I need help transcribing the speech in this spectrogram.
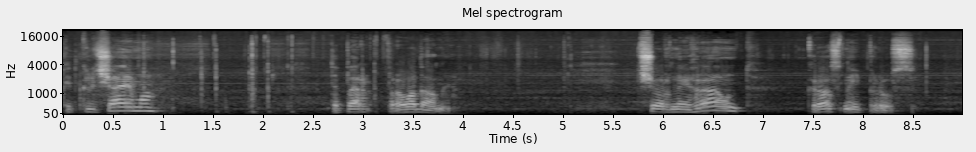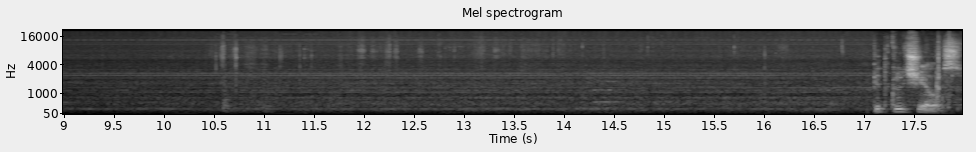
Підключаємо. Тепер проводами. Чорний граунд, красний плюс. Підключилось.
